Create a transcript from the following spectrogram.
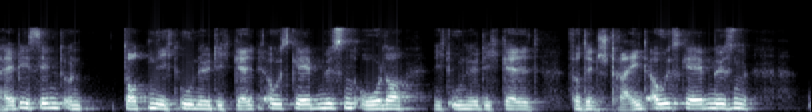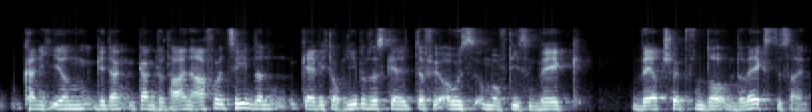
happy sind und dort nicht unnötig Geld ausgeben müssen oder nicht unnötig Geld für den Streit ausgeben müssen, kann ich Ihren Gedankengang total nachvollziehen. Dann gäbe ich doch lieber das Geld dafür aus, um auf diesem Weg wertschöpfender unterwegs zu sein.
